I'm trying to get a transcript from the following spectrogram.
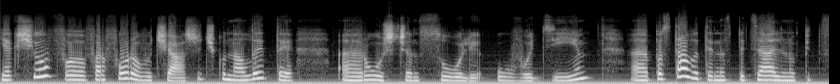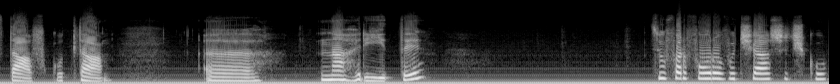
Якщо в фарфорову чашечку налити е, розчин солі у воді, е, поставити на спеціальну підставку та е, нагріти цю фарфорову чашечку,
